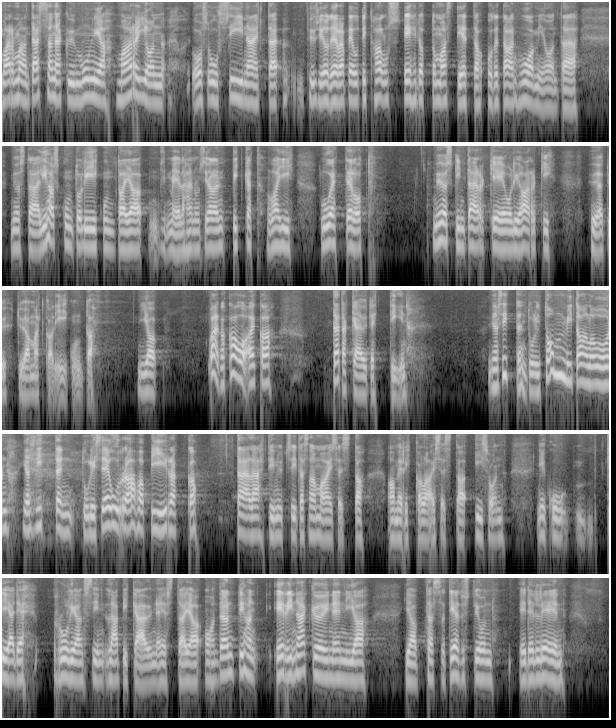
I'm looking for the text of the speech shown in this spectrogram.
varmaan tässä näkyy mun ja Marion osuus siinä, että fysioterapeutit halusivat ehdottomasti, että otetaan huomioon tämä, myös tämä lihaskuntoliikunta ja meillähän on siellä nyt pitkät lajiluettelot myöskin tärkeä oli arki, hyöty, työmatkaliikunta. Ja aika kauan aikaa tätä käytettiin. Ja sitten tuli Tommitaloon ja sitten tuli seuraava piirakka. Tämä lähti nyt siitä samaisesta amerikkalaisesta ison niin kuin tiede ruljanssin läpikäyneestä. Ja on tämä nyt ihan erinäköinen ja, ja tässä tietysti on edelleen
